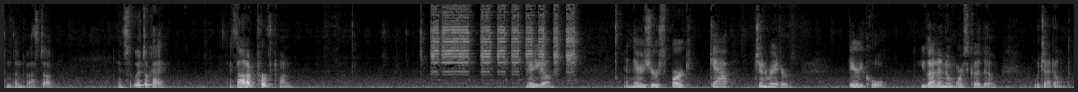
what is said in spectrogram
Something's messed up. It's, it's okay. It's not a perfect one. There you go. And there's your spark gap generator. Very cool. You gotta know Morse code though, which I don't.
